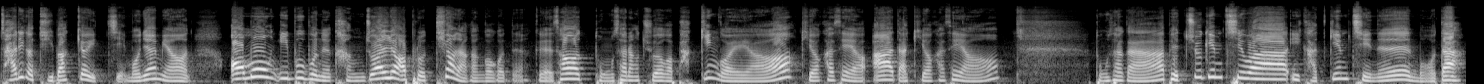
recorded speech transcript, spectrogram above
자리가 뒤바뀌어 있지. 뭐냐면 어몽 이 부분을 강조하려 앞으로 튀어나간 거거든. 그래서 동사랑 주어가 바뀐 거예요. 기억하세요. 아, 나 기억하세요. 동사가 배추김치와 이 갓김치는 뭐다?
